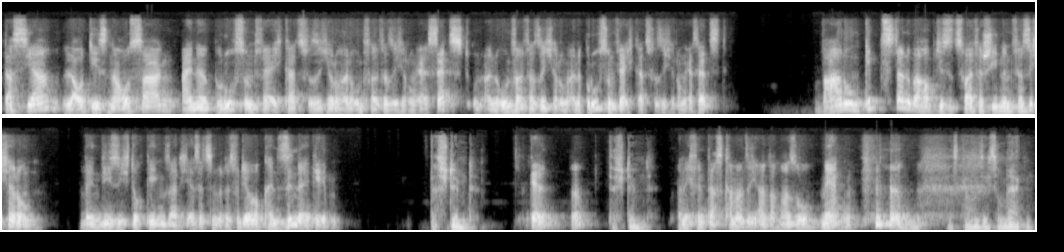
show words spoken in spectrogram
dass ja laut diesen Aussagen eine Berufsunfähigkeitsversicherung eine Unfallversicherung ersetzt und eine Unfallversicherung eine Berufsunfähigkeitsversicherung ersetzt, warum gibt es dann überhaupt diese zwei verschiedenen Versicherungen, wenn die sich doch gegenseitig ersetzen würden? Das würde ja überhaupt keinen Sinn ergeben. Das stimmt. Gell? Ja? Das stimmt. Und ich finde, das kann man sich einfach mal so merken. das kann man sich so merken.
